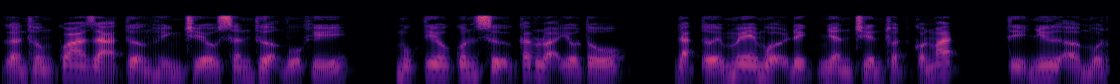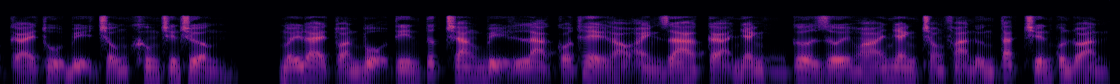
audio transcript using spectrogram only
gần thông qua giả tưởng hình chiếu sân thượng vũ khí, mục tiêu quân sự các loại yếu tố đặt tới mê mội địch nhân chiến thuật con mắt, tỉ như ở một cái thủ bị chống không chiến trường, mấy đài toàn bộ tin tức trang bị là có thể hảo ảnh ra cả nhánh cơ giới hóa nhanh chóng phản ứng tác chiến quân đoàn.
